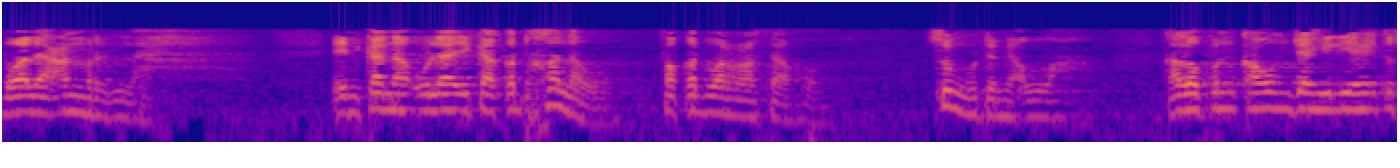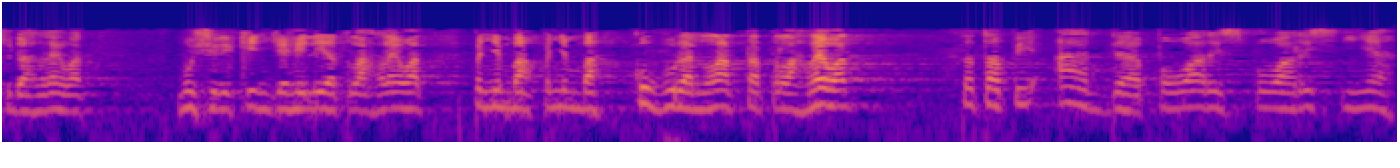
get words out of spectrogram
Wala amrillah. In kana ulaika qad khalau faqad warathahum. Sungguh demi Allah. Kalaupun kaum jahiliyah itu sudah lewat, musyrikin jahiliyah telah lewat, penyembah-penyembah kuburan Latta telah lewat, tetapi ada pewaris-pewarisnya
